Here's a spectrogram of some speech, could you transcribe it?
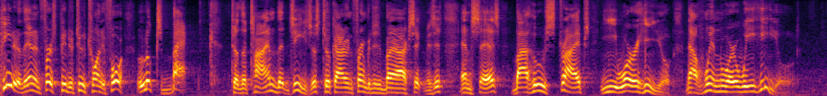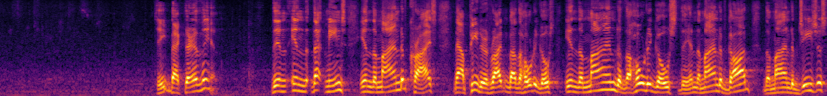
Peter then in 1 Peter 2.24 looks back to the time that Jesus took our infirmities and bare our sicknesses and says, by whose stripes ye were healed. Now, when were we healed? See, back there then. Then in, that means in the mind of Christ. Now Peter is writing by the Holy Ghost. In the mind of the Holy Ghost, then the mind of God, the mind of Jesus,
